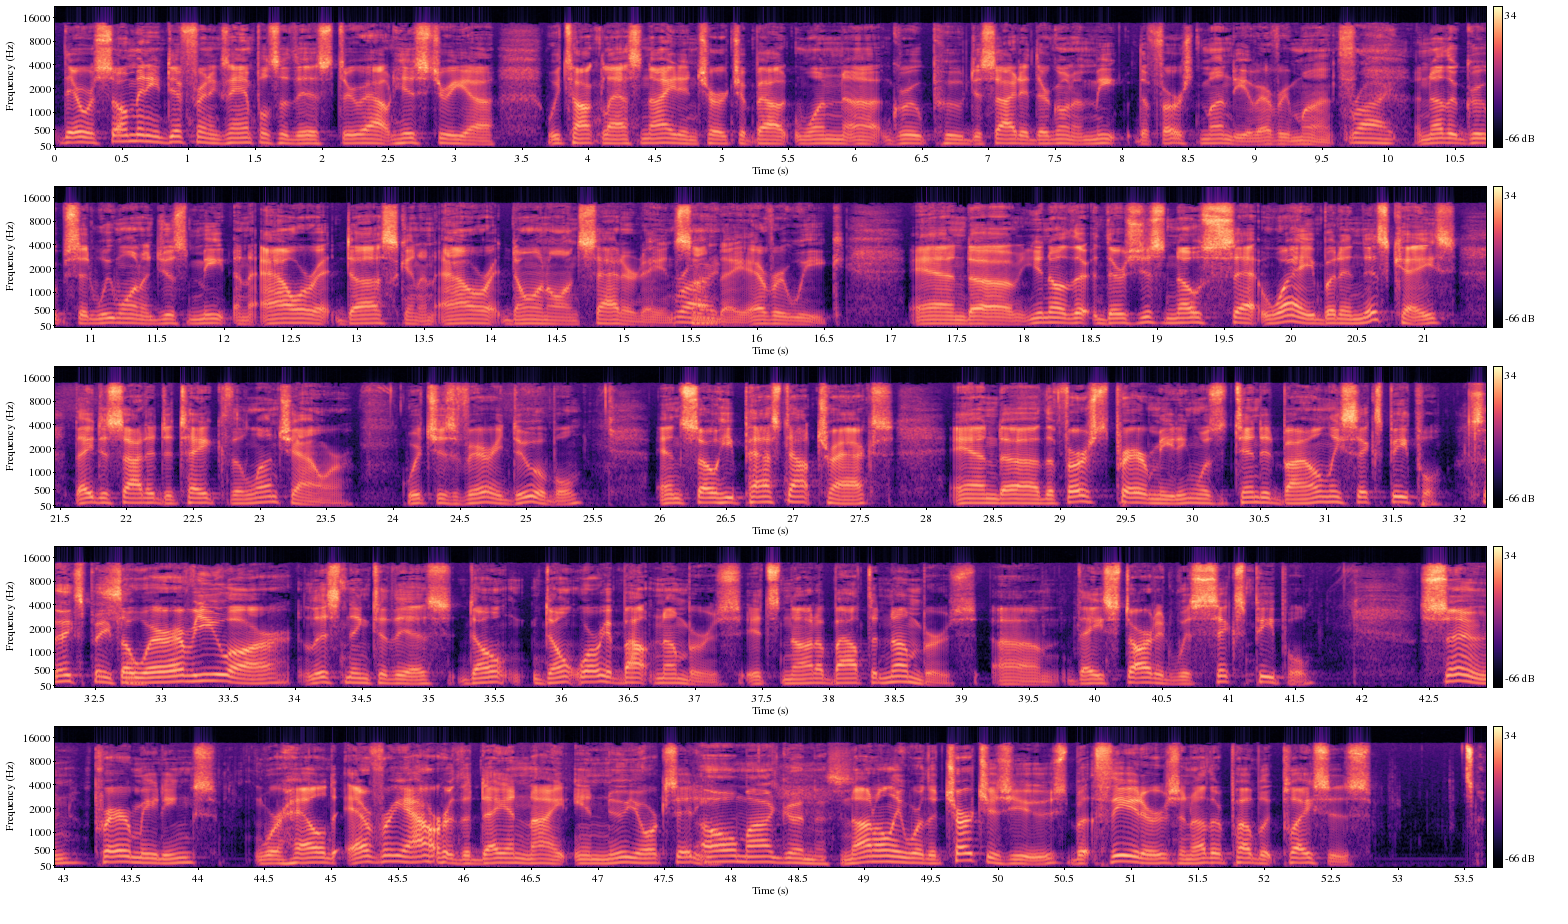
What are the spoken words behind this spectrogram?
there were so many different examples of this throughout history. Uh, we talked last night in church about one uh, group who decided they're going to meet the first Monday of every month. Right. Another group said, we want to just meet an hour at dusk and an hour at dawn on Saturday and right. Sunday every week. And, uh, you know, there, there's just no set way. But in this case, they decided to take the lunch hour, which is very doable. And so he passed out tracts, and uh, the first prayer meeting was attended by only six people. Six people. So wherever you are listening to this, don't don't worry about numbers. It's not about the numbers. Um, they started with six people. Soon, prayer meetings were held every hour of the day and night in New York City. Oh my goodness! Not only were the churches used, but theaters and other public places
